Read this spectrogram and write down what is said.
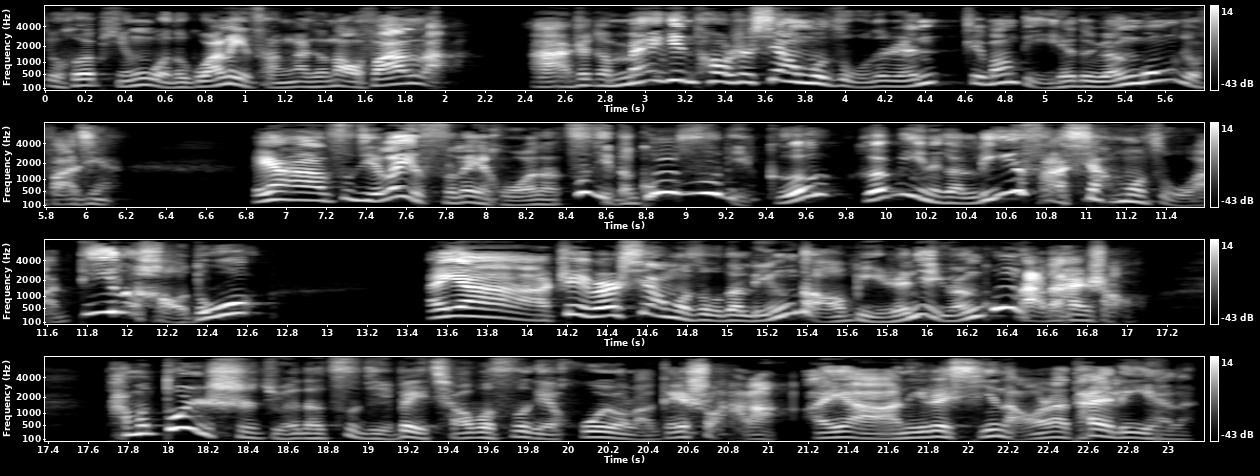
就和苹果的管理层啊就闹翻了啊，这个 Macintosh 项目组的人，这帮底下的员工就发现，哎呀，自己累死累活的，自己的工资比隔隔壁那个 Lisa 项目组啊低了好多。哎呀，这边项目组的领导比人家员工拿的还少，他们顿时觉得自己被乔布斯给忽悠了，给耍了。哎呀，你这洗脑啊太厉害了，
